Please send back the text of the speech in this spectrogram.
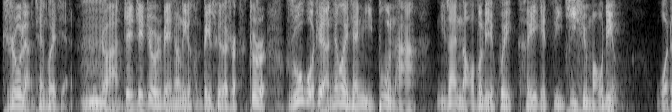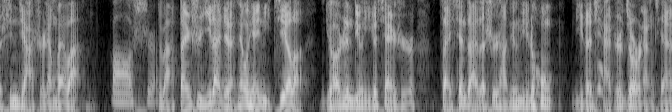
只有两千块钱，是吧？这这就是变成了一个很悲催的事。就是如果这两千块钱你不拿，你在脑子里会可以给自己继续锚定，我的身价是两百万，哦，是对吧？但是，一旦这两千块钱你接了，你就要认定一个现实，在现在的市场经济中，你的价值就是两千。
